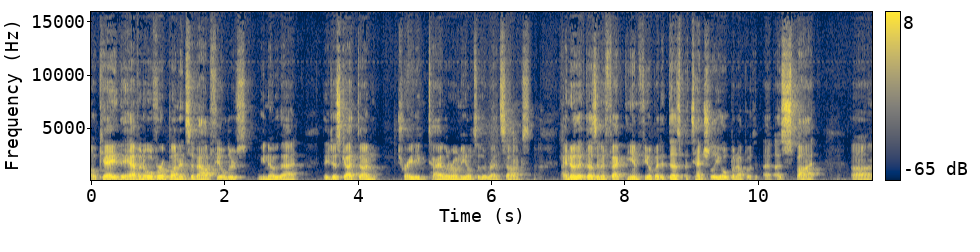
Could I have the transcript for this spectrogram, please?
Okay, they have an overabundance of outfielders. We know that. They just got done trading Tyler O'Neill to the Red Sox. I know that doesn't affect the infield, but it does potentially open up a, a spot. Uh,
